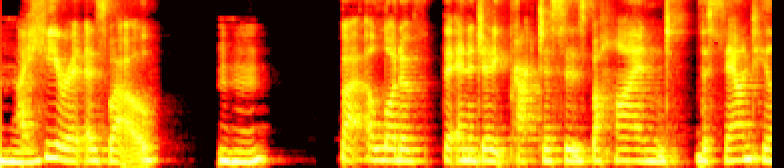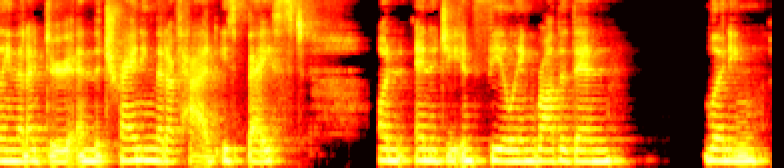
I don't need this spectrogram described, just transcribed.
Mm-hmm. I hear it as well. Mm-hmm but a lot of the energetic practices behind the sound healing that I do and the training that I've had is based on energy and feeling rather than learning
